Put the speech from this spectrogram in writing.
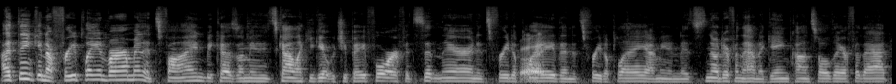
I think in a free play environment it's fine because I mean it's kind of like you get what you pay for. If it's sitting there and it's free to play, right. then it's free to play. I mean it's no different than having a game console there for that.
